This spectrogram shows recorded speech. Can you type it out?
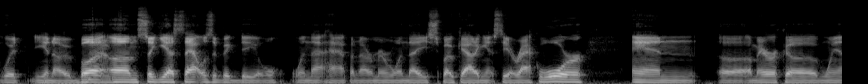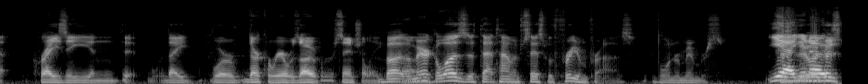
With you know, but Yeah. um, so yes, that was a big deal when that happened. I remember when they spoke out against the Iraq War, and uh, America went crazy, and th- they were their career was over essentially. but Um, America was at that time obsessed with freedom fries, if one remembers. yeah, you know, because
